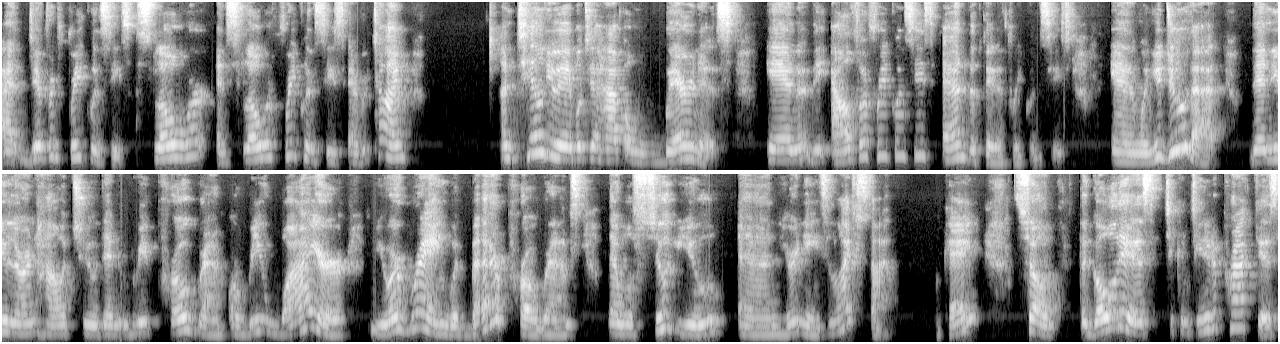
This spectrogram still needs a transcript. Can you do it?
at different frequencies, slower and slower frequencies every time until you're able to have awareness in the alpha frequencies and the theta frequencies. And when you do that, then you learn how to then reprogram or rewire your brain with better programs that will suit you and your needs and lifestyle. Okay, so the goal is to continue to practice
